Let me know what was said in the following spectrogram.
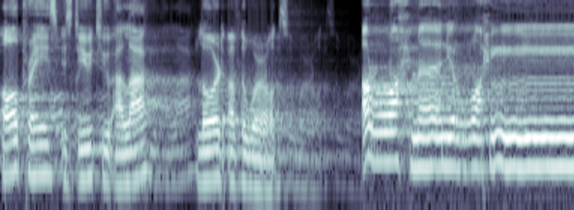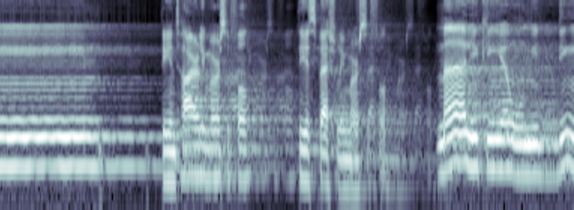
All praise is due to Allah, Lord of the worlds, الرحمن الرحيم the entirely merciful, the especially merciful. مالك يوم الدين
